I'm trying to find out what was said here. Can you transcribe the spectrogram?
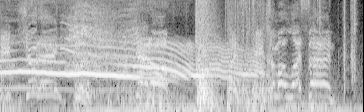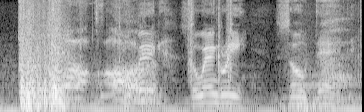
Keep shooting. Get him! Let's teach him a lesson! So big, so angry, so dead.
